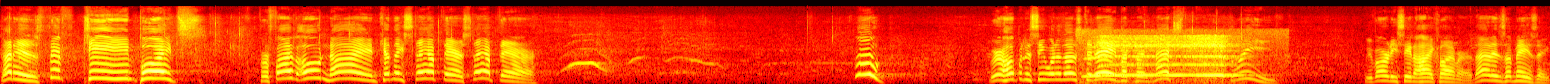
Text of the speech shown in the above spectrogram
That is 15 points for 509. Can they stay up there? Stay up there. Woo! We were hoping to see one of those today, but match three, we've already seen a high climber. That is amazing.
